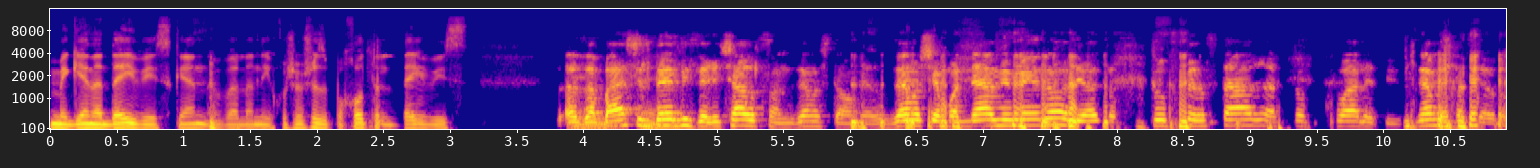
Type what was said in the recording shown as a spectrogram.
מגן הדייוויס, כן? אבל אני חושב שזה פחות על דייוויס. אז הבעיה של אה, דייוויס זה ריצ'רלסון, זה מה שאתה אומר. זה מה שמונע ממנו להיות הסופרסטאר הטופ קואליטי, זה מה שחסר לו.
